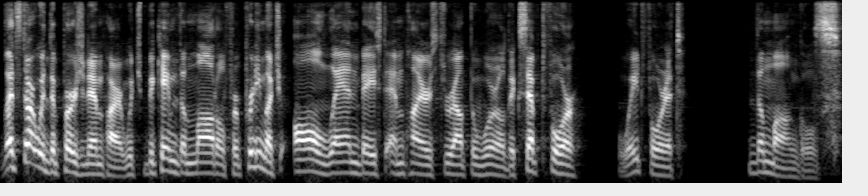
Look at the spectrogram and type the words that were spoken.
Let's start with the Persian Empire, which became the model for pretty much all land-based empires throughout the world, except for, wait for it, the Mongols.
